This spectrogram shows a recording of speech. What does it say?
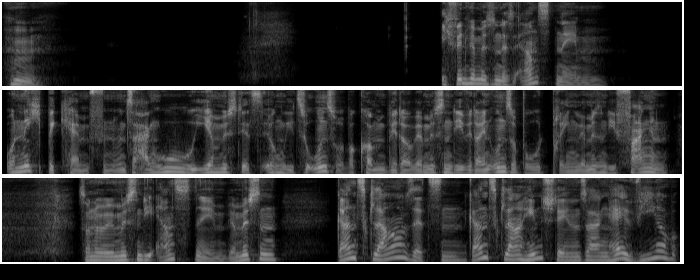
hm. Ich finde, wir müssen das ernst nehmen und nicht bekämpfen und sagen, uh, ihr müsst jetzt irgendwie zu uns rüberkommen wieder, wir müssen die wieder in unser Boot bringen, wir müssen die fangen sondern wir müssen die ernst nehmen. Wir müssen ganz klar setzen, ganz klar hinstehen und sagen, hey, wir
